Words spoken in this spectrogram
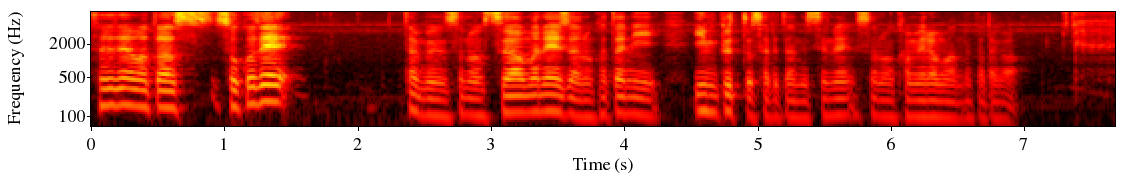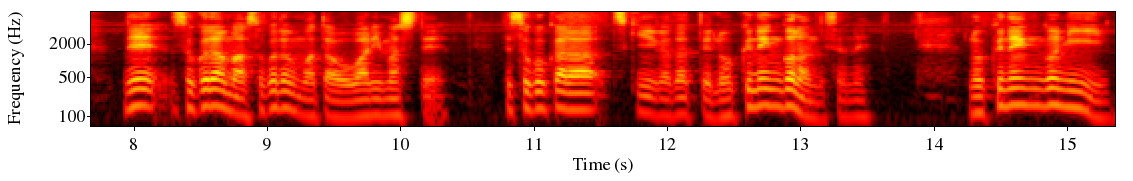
それでまたそこで多分そのツアーマネージャーの方にインプットされたんですよね。そのカメラマンの方が。でそこではまあそこでもまた終わりましてでそこから月が経って6年後なんですよね。6年後に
